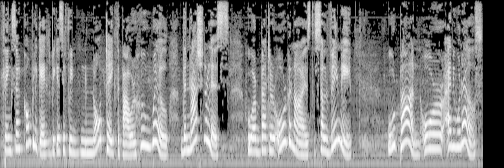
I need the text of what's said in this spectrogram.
things are complicated. Because if we do not take the power, who will? The nationalists, who are better organized, Salvini, Orbán, or anyone else.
